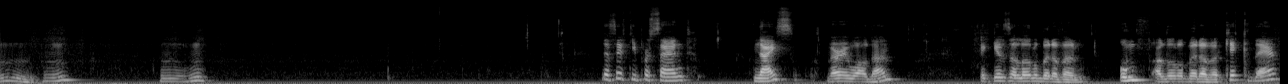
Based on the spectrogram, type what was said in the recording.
Mm-hmm. Mm-hmm. The 50%, nice, very well done. It gives a little bit of an oomph, a little bit of a kick there.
